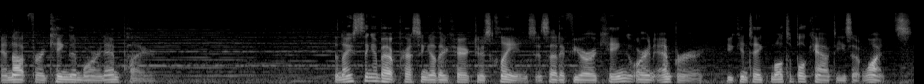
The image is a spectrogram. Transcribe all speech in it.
and not for a kingdom or an empire. The nice thing about pressing other characters' claims is that if you are a king or an emperor, you can take multiple counties at once.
